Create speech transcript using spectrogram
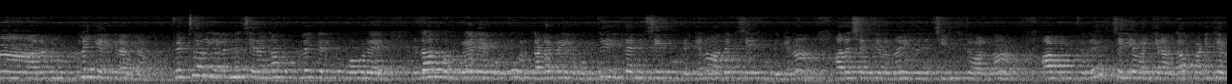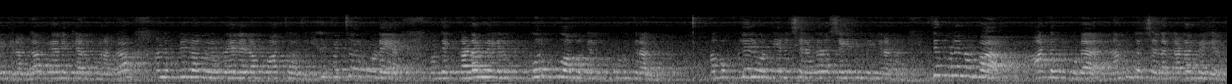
ஆஹ் ரெண்டு மூணு பிள்ளைங்க இருக்கிறாங்க. பெற்றோர்கள் என்ன செய்யறாங்க அந்த பிள்ளைங்களுக்கு ஒவ்வொரு ஏதாவது ஒரு வேலையை கொடுத்து ஒரு கடமையை கொடுத்து இதை நீ செய்து முடிக்கணும் அதை நீ செய்து முடிக்கணும் அதை செஞ்சிடணும் இதை நீ செஞ்சுட்டு வரணும். அப்படின்னு சொல்லி செய்ய வைக்கிறாங்க படிக்க வைக்கிறாங்க வேலைக்கு அனுப்புறாங்க. அந்த பிள்ளை வேலையெல்லாம் பார்த்து வருது இது பெற்றோர்களுடைய அந்த கடமைகள் பொறுப்பு அவங்களுக்கு கொடுக்குறாங்க. அப்போ பிள்ளைகள் வந்து என்ன செய்யறாங்க அதை செய்து முடிக்கிறாங்க. இதே போல நம்ம ஆண்டவர் கூட நமக்கு சில கடமைகள்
